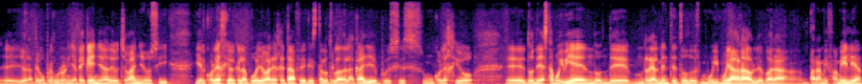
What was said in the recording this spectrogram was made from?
Eh, yo ahora tengo, por ejemplo, una niña pequeña de 8 años y, y, el colegio al que la puedo llevar en Getafe, que está al otro lado de la calle, pues es un colegio eh, donde ella está muy bien, donde realmente todo es muy, muy agradable para, para mi familia.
